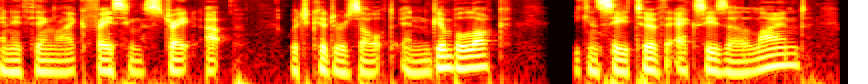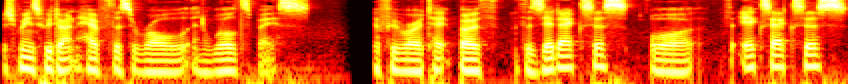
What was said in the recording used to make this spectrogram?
anything like facing straight up, which could result in gimbal lock. You can see two of the axes are aligned, which means we don't have this roll in world space. If we rotate both the z-axis or the x-axis,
